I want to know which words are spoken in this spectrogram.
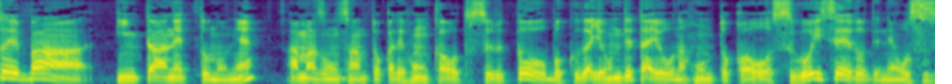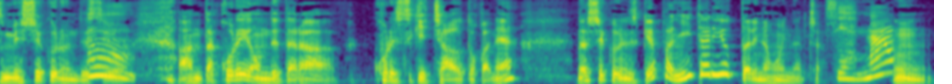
例えば、インターネットのね、アマゾンさんとかで本買おうとすると、僕が読んでたような本とかをすごい精度でね、おすすめしてくるんですよ。あんたこれ読んでたら、これ好きちゃうとかね、出してくるんですけど、やっぱ似たり寄ったりな本になっちゃう。せやな。うん。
